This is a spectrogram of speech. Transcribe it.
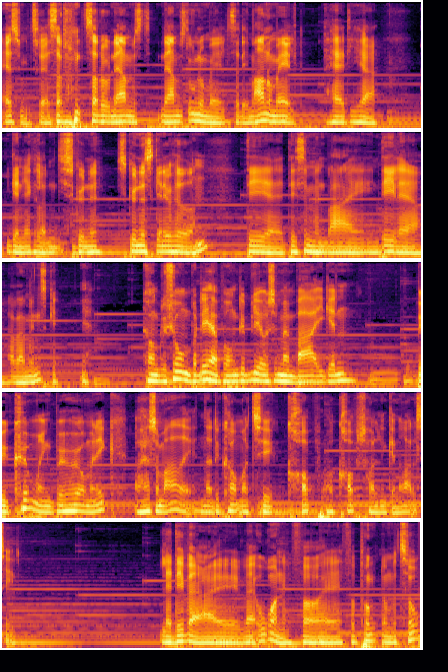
asymmetri, så er du, så er du nærmest, nærmest unormalt. Så det er meget normalt at have de her, igen, jeg kalder dem de skønne, skønne skævheder. Mm. Det, er, det er simpelthen bare en del af at være menneske. Ja. Konklusionen på det her punkt, det bliver jo simpelthen bare igen, bekymring behøver man ikke at have så meget af, når det kommer til krop og kropsholdning generelt set. Lad det være, øh, være ordene for, øh, for punkt nummer to.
